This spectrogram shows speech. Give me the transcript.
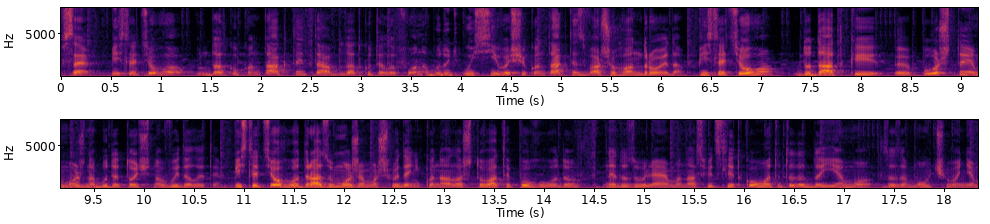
Все, після цього в додатку контакти та в додатку телефону будуть усі ваші контакти з вашого андроїда. Після цього додатки е, пошти можна буде точно видалити. Після цього одразу можемо швиденько налаштувати погоду, не дозволяємо нас відслідковувати та додаємо за замовчуванням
